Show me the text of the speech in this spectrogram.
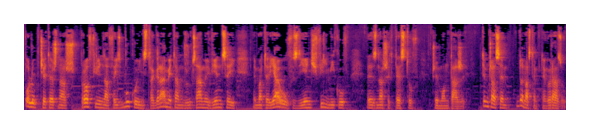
Polubcie też nasz profil na Facebooku, Instagramie, tam wrzucamy więcej materiałów, zdjęć, filmików z naszych testów czy montaży. Tymczasem do następnego razu.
